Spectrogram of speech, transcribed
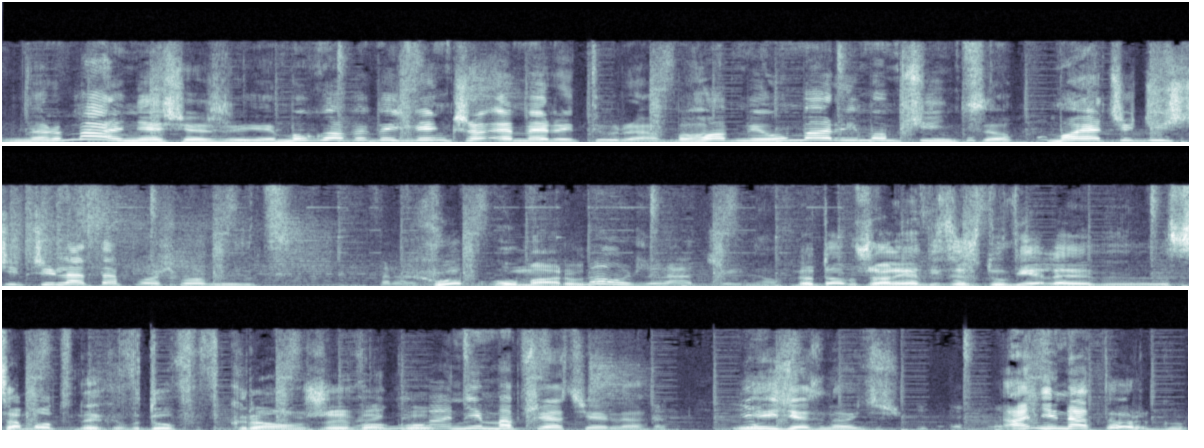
Normalnie się żyje. Mogłaby być większa emerytura, bo chłop mi umarł i mam cińco. Moje 33 lata poszło w nic. Chłop umarł. Mąż raczej, no. No dobrze, ale ja widzę, że tu wiele y, samotnych wdów wkrąży Nie wokół. ma, nie ma przyjaciela. Nie idzie znaleźć. Ani na torgu.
